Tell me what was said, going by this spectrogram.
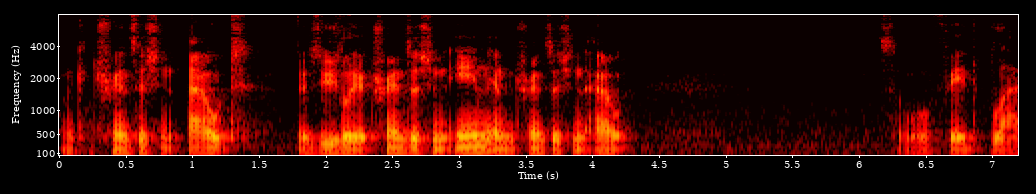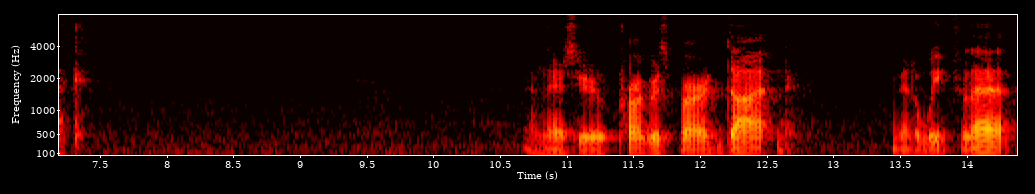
We can transition out. There's usually a transition in and a transition out. So we'll fade to black. And there's your progress bar dot. We gotta wait for that.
